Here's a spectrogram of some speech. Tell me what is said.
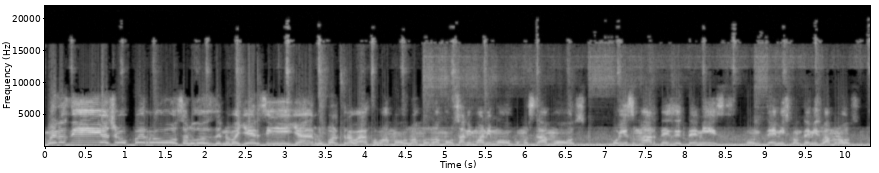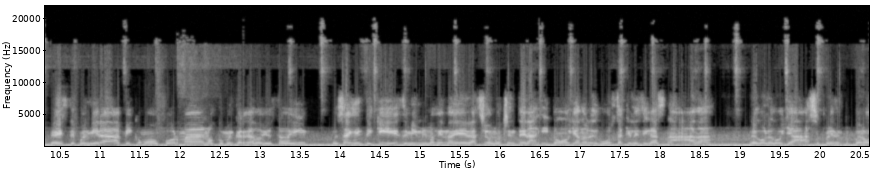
Buenos días, show perro. Saludos desde Nueva Jersey. Ya rumbo al trabajo. Vamos, vamos, vamos. Ánimo, ánimo. ¿Cómo estamos? Hoy es martes de tenis. Con tenis, con tenis. Vámonos. Este, pues mira, a mí como forman o como encargado, yo he estado ahí. Pues hay gente que es de mi misma generación, ochentera, y no, ya no les gusta que les digas nada. Luego, luego ya se prenden. Bueno,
